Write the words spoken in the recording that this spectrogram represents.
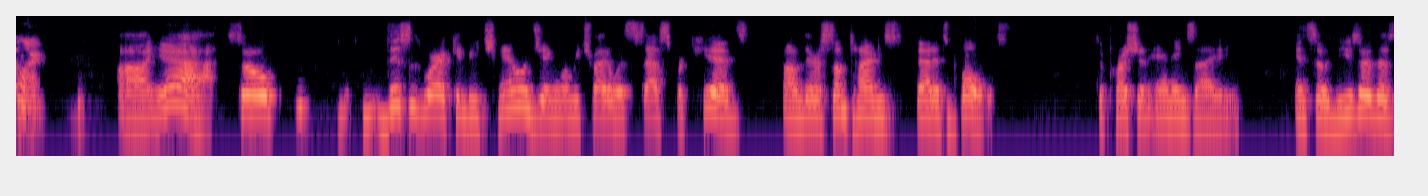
similar. Uh, yeah. So this is where it can be challenging when we try to assess for kids. Um, there are sometimes that it's both depression, and anxiety. And so these are the,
